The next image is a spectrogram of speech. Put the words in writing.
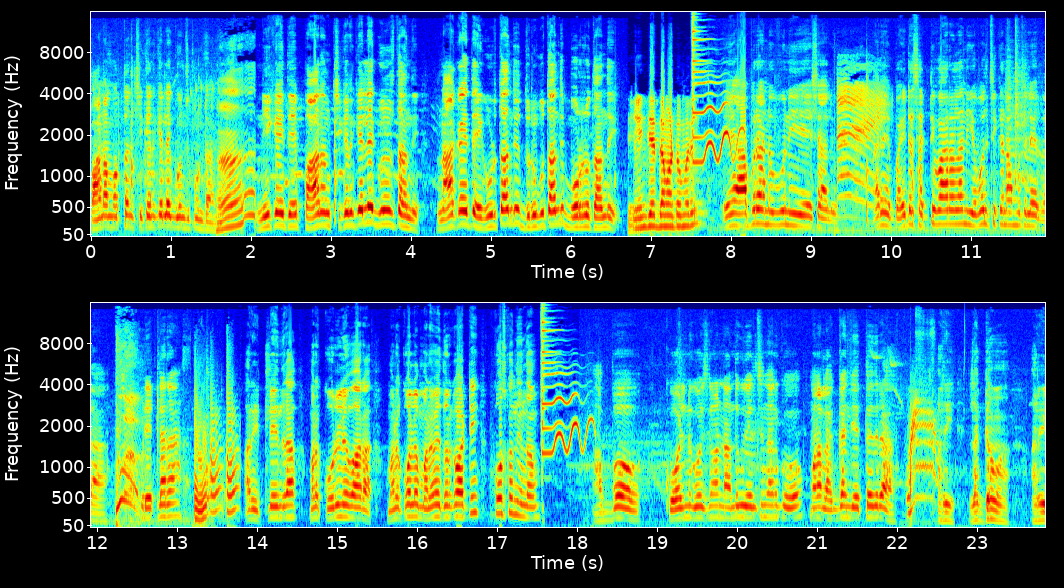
పానం మొత్తం చికెన్ కెళ్ళే గుంజుకుంటాను నీకైతే పానం చికెన్ కెళ్ళే గుంజుతుంది. నాకైతే ఎగుడుతుంది దునుకుతుంది బొర్లుతుంది ఏం చేద్దామంటావు మరి? ఏ ఆపురా నువ్వు నీ వేషాలు. అరే బయట సట్టి వారాలని ఎవరు చికెన్ అమ్ముతలేరురా? ఇప్పుడు ఎట్లరా? అరే ఇట్లేందిరా? మన కోళ్ళు లేవారా? మన కోళ్ళు మనమే దొరకబట్టి కోసుకొని తిందాం. అబ్బో కోడిని కోసిన అందుకు తెలిసిందనుకో మన లగ్గం చేస్తుందిరా అరే లగ్గమా? అరే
